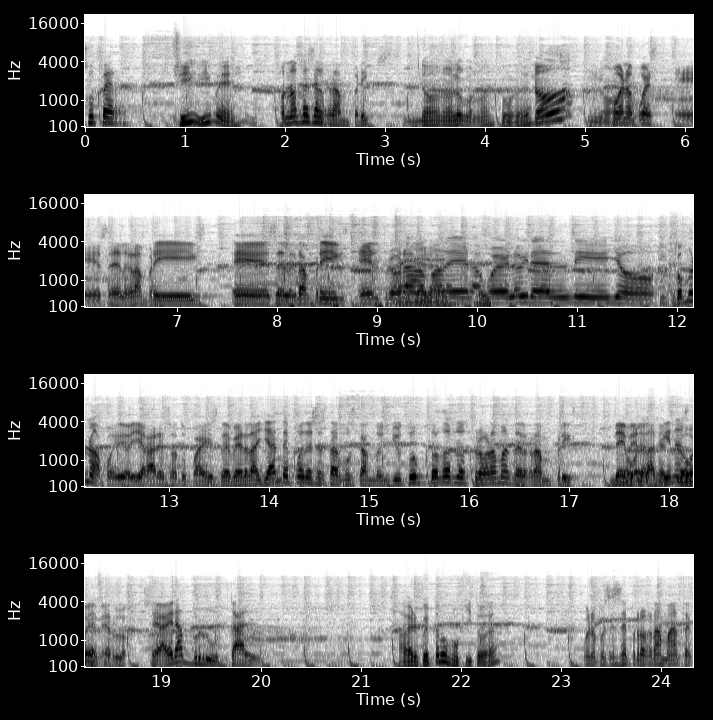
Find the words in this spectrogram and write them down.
Super. Sí, dime. ¿Conoces el Grand Prix? No, no lo conozco, ¿eh? ¿No? No. Bueno, pues es el Grand Prix. Es el Grand Prix, el programa ver, ver. del abuelo y del niño. ¿Cómo no ha podido llegar eso a tu país? De verdad, ya te puedes estar buscando en YouTube todos los programas del Grand Prix. De Lo verdad, hacer, tienes que verlo. O sea, era brutal. A ver, cuéntame un poquito, ¿eh? Bueno, pues ese programa te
